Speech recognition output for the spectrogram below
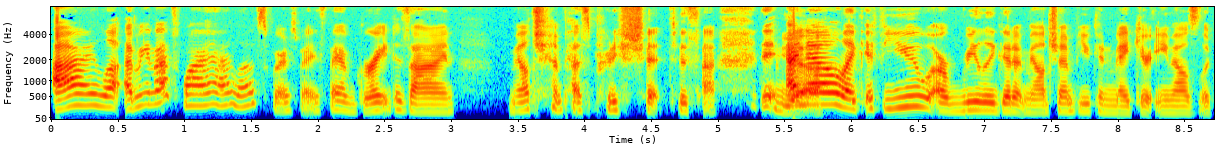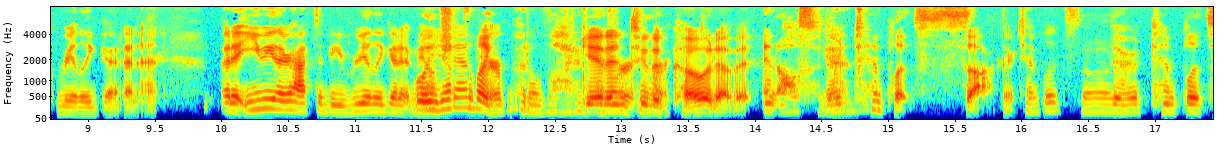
I love. I mean, that's why I love Squarespace. They have great design. Mailchimp has pretty shit design. I know, like if you are really good at Mailchimp, you can make your emails look really good in it. But it, you either have to be really good at Well, Mailchimp to, like, or put a lot of Get into the code into of it, and also their templates suck. Their templates suck. Their templates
